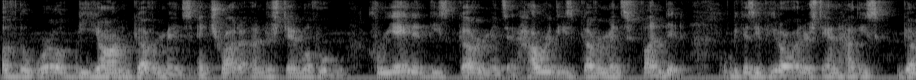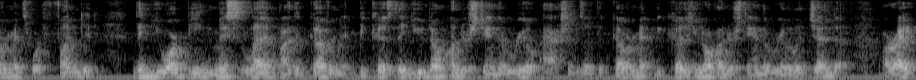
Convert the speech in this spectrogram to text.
of the world beyond governments and try to understand well who created these governments and how are these governments funded? Because if you don't understand how these governments were funded, then you are being misled by the government because then you don't understand the real actions of the government because you don't understand the real agenda. All right?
